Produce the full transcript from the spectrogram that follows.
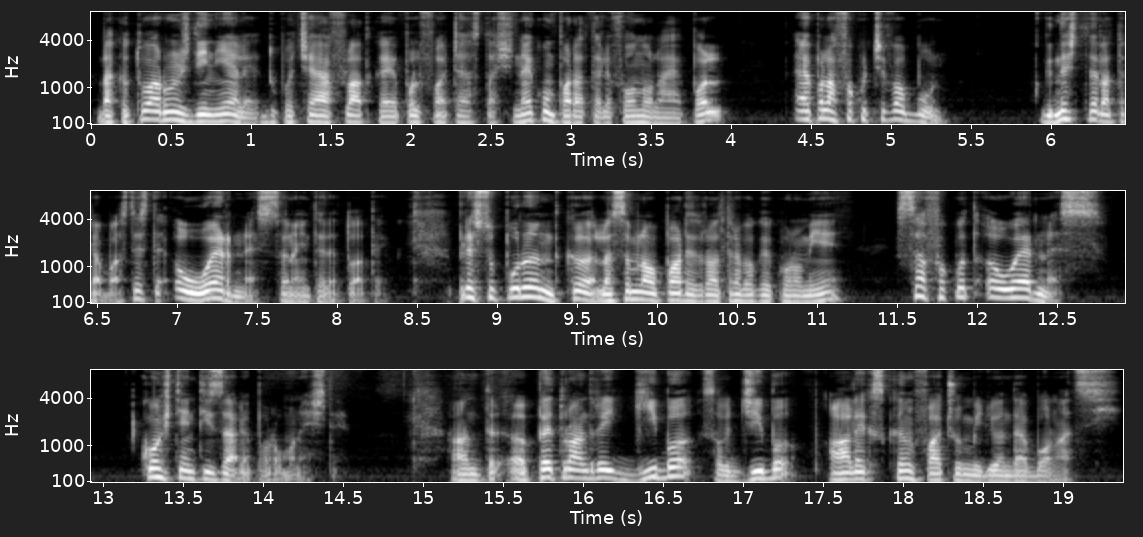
dacă tu arunci din ele după ce ai aflat că Apple face asta și n-ai cumpărat telefonul la Apple, Apple a făcut ceva bun. Gândește-te la treaba asta. Este awareness înainte de toate. Presupunând că lăsăm la o parte de la treaba cu economie, s-a făcut awareness. Conștientizare pe românește. Andre- uh, Petru Andrei Ghibă sau Gibă, Alex, când faci un milion de abonați?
